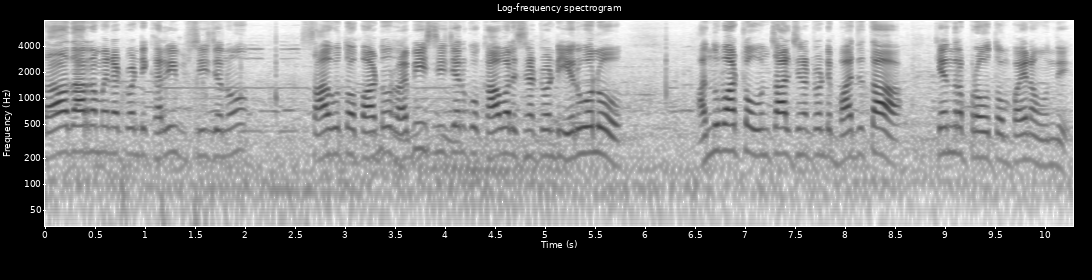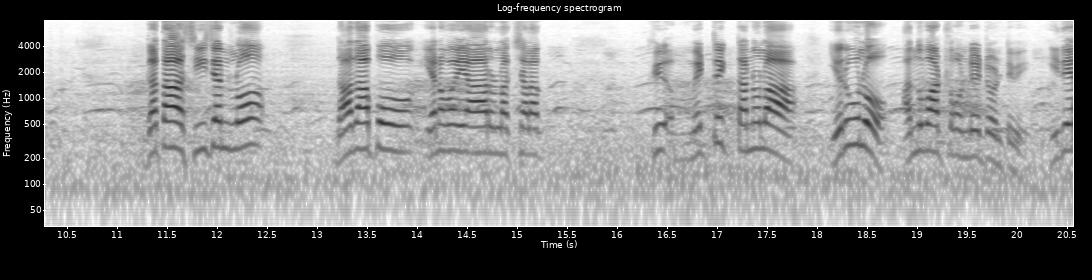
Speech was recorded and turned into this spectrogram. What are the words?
సాధారణమైనటువంటి ఖరీఫ్ సీజను సాగుతో పాటు రబీ సీజన్కు కావలసినటువంటి ఎరువులు అందుబాటులో ఉంచాల్సినటువంటి బాధ్యత కేంద్ర ప్రభుత్వం పైన ఉంది. గత సీజన్లో దాదాపు ఎనభై ఆరు లక్షల మెట్రిక్ టన్నుల ఎరువులు అందుబాటులో ఉండేటువంటివి ఇదే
